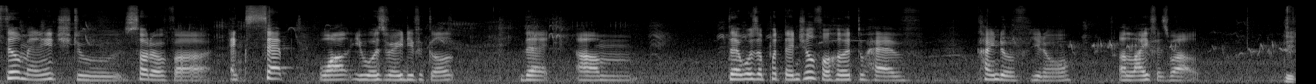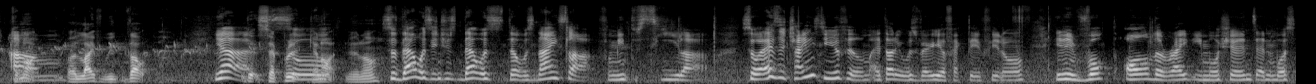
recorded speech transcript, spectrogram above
still managed to sort of uh, accept while it was very difficult that um, there was a potential for her to have kind of you know a life as well. They cannot Um, a life without yeah get separate so- cannot you know. so that was interesting that was that was nice lah for me to see lah so as a chinese new year film i thought it was very effective you know it invoked all the right emotions and was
